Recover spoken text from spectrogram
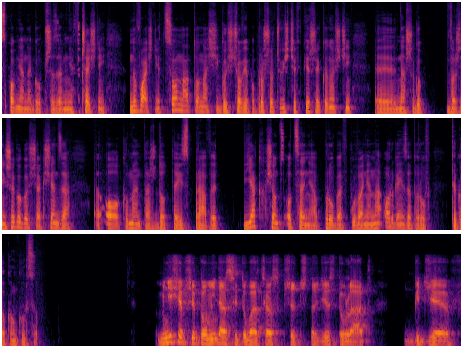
wspomnianego przeze mnie wcześniej. No właśnie, co na to nasi gościowie? Poproszę oczywiście w pierwszej kolejności e, naszego ważniejszego gościa, księdza, e, o komentarz do tej sprawy. Jak ksiądz ocenia próbę wpływania na organizatorów tego konkursu? Mnie się przypomina sytuacja sprzed 40 lat, gdzie w,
